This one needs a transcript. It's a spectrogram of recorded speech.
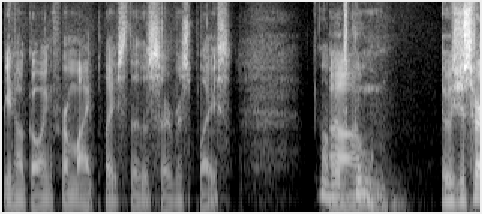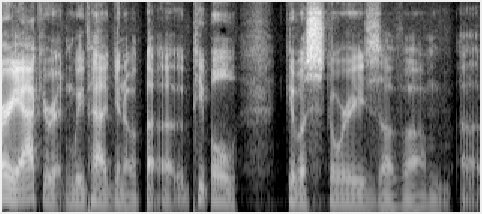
you know, going from my place to the service place. Oh, that's cool. It was just very accurate, and we've had you know uh, people give us stories of um, uh,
